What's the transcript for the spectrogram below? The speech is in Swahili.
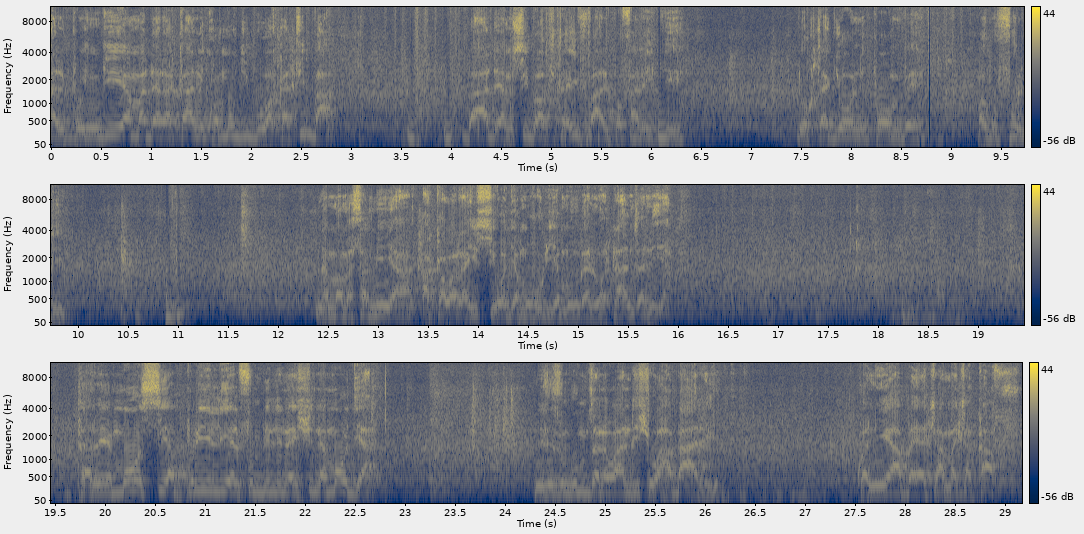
alipoingia madarakani kwa mujibu wa katiba baada ya msiba wa kitaifa alipofariki Dr. John Pombe Magufuli na Mama Samia akawa rais wa Jamhuri ya Muungano wa Tanzania. Tarehe mosi Aprili 2021 nilizungumza na waandishi wa habari kwa niaba ya chama cha kafu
